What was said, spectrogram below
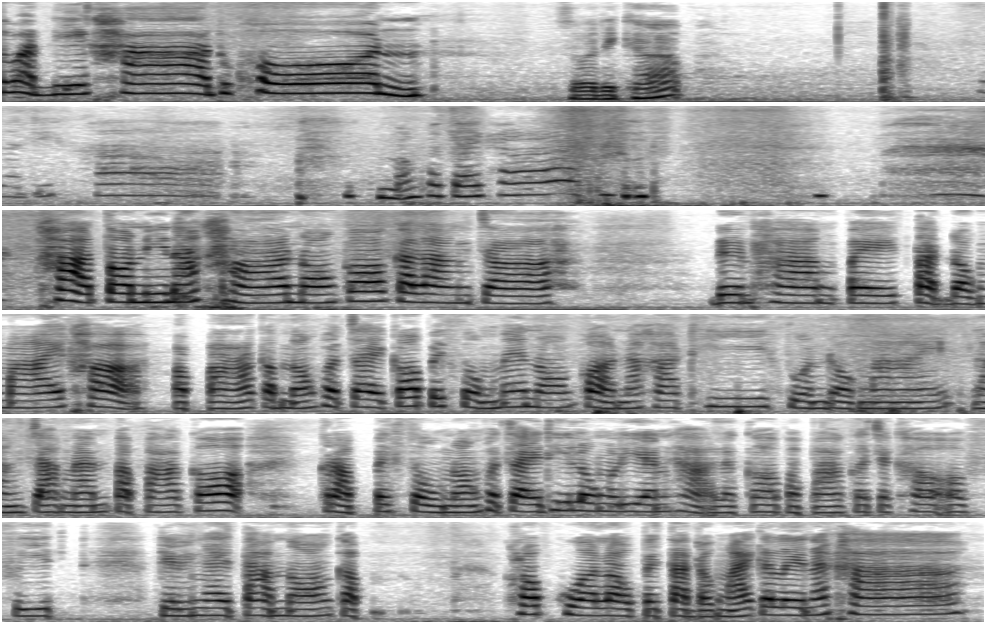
สวัสดีค่ะทุกคน สวัสดีครับ สวัสดีค่ะ น้องพอใจค่ะ ค่ะตอนนี้นะคะน้องก็กำลังจะเดินทางไปตัดดอกไม้ค่ะป๊าป๊ากับน้องพอใจก็ไปส่งแม่น้องก่อนนะคะ ที่สวนดอกไม้ หลังจากนั้นป๊าป๊าก็กลับไปส่งน้องพอใจที่โรงเรียนค่ะ แล้วก็ป๊าป๊าก็จะเข้าออฟฟิศเดี๋ยวยังไงตามน้องกับครอบครัวเราไปตัดดอกไม้กันเลยนะคะ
